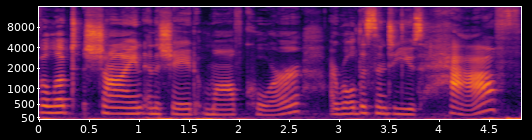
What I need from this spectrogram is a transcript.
Volupte Shine in the shade Mauve Core. I rolled this in to use half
